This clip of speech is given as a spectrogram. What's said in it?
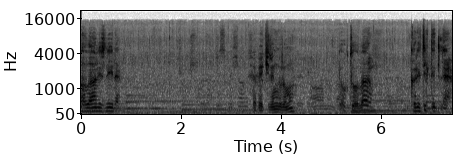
Allah'ın izniyle. Ya Bekir'in durumu? Doktorlar kritik dediler.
